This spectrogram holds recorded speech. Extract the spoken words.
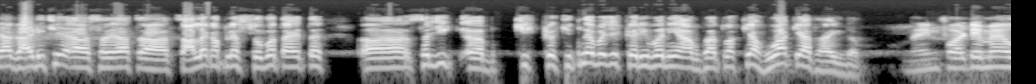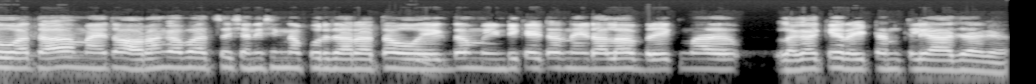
या गाडीचे सध्या चालक आपल्यासोबत आहेत. अ, सर जी कि- कितने बजे करीबन या अपघात वा क्या हुआ क्या था एकदम? नाइन फोर्टी में हुआ था। मैं तो औरंगाबाद से शनि सिंगनापुर जा रहा था। वो एकदम इंडिकेटर नहीं डाला ब्रेक मार लगा के राइट टर्न के लिए आ जा गया।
